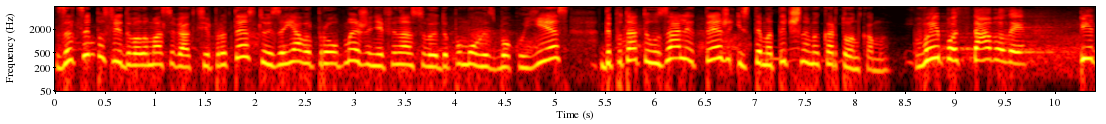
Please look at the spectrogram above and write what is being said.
За цим послідували масові акції протесту і заяви про обмеження фінансової допомоги з боку ЄС. Депутати у залі теж із тематичними картонками. Ви поставили під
